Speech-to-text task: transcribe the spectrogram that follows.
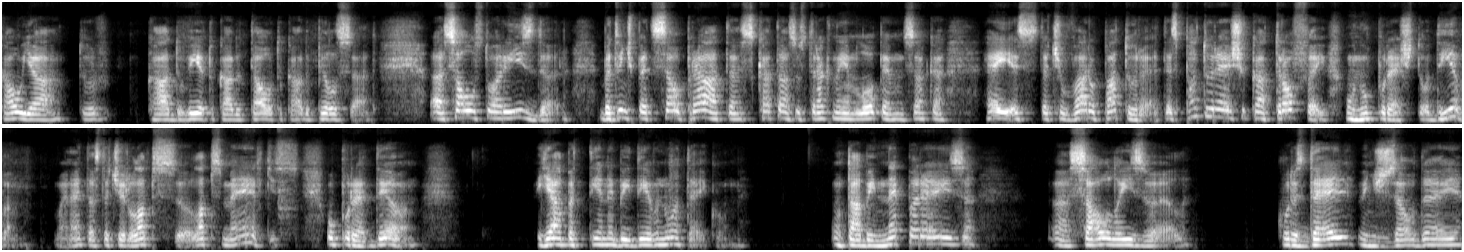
kaujā tur kādu vietu, kādu tautu, kādu pilsētu. Uh, Sauls to arī izdara, bet viņš pēc savu prāta skatās uz trakniem lopiem un saka, hei, es taču varu paturēt, es paturēšu kā trofeju un upurēšu to Dievam. Vai ne? Tas taču ir labs, labs mērķis, upurēt Dievam. Jā, bet tie nebija Dieva noteikumi. Un tā bija nepareiza uh, Saula izvēle, kuras dēļ viņš zaudēja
